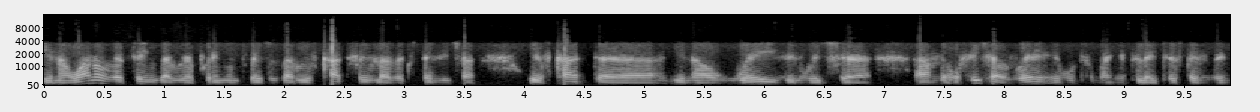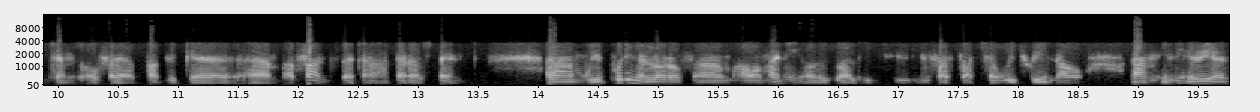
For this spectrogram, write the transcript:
You know, one of the things that we are putting in place is that we've cut frivolous expenditure. We've cut, uh, you know, ways in which uh, um, the officials were able to manipulate systems in terms of uh, public uh, um, funds that are that are spent. Um, we're putting a lot of um, our money as well into infrastructure, which we know um, in areas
